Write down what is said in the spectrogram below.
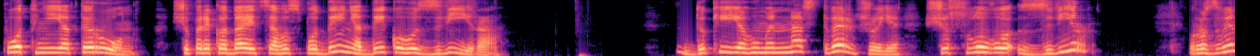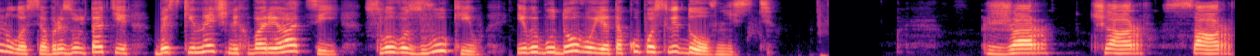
Потніятерон, що перекладається господиня дикого звіра. Докія Гуменна стверджує, що слово звір розвинулося в результаті безкінечних варіацій словозвуків і вибудовує таку послідовність. Жар, чар, сар,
